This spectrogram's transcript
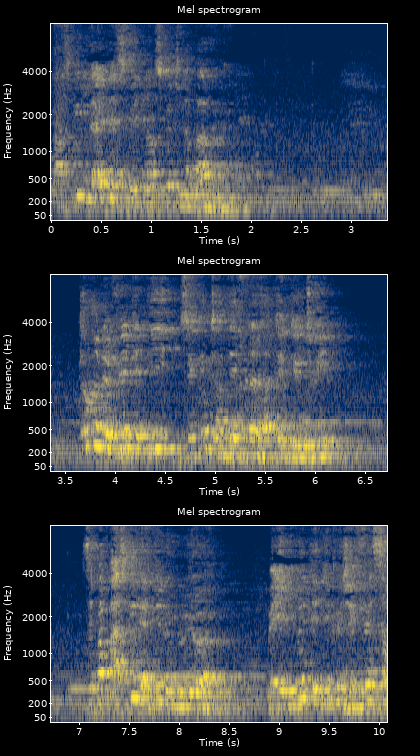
Parce qu'il a une expérience que tu n'as pas vécue. Quand le vieux te dit ce que tu as fait, ça te détruit, c'est pas parce qu'il a été le meilleur, mais il veut te dire que j'ai fait ça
